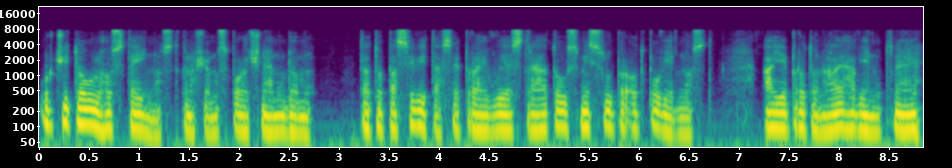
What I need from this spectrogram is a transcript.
určitou lhostejnost k našemu společnému domu. Tato pasivita se projevuje ztrátou smyslu pro odpovědnost a je proto naléhavě nutné,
